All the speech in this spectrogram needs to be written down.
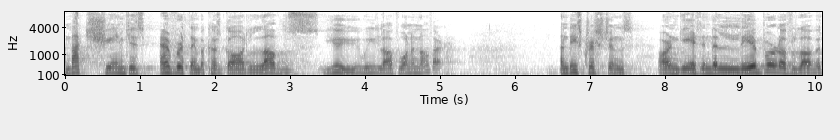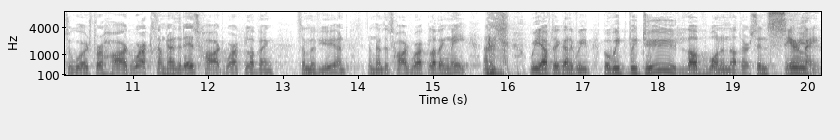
And that changes everything because God loves you, we love one another. And these Christians are engaged in the labor of love. It's a word for hard work. Sometimes it is hard work loving some of you, and sometimes it's hard work loving me. And we have to kind of, we, but we, we do love one another sincerely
